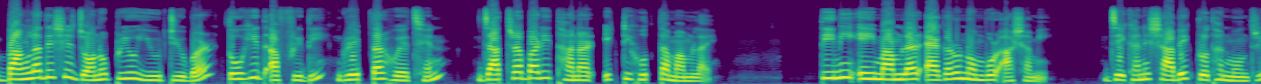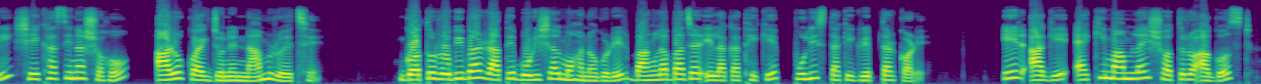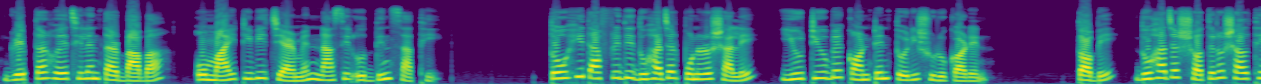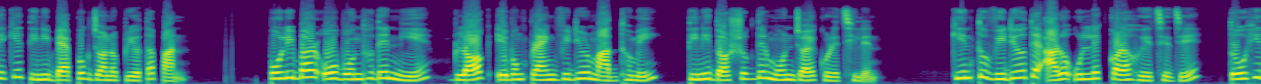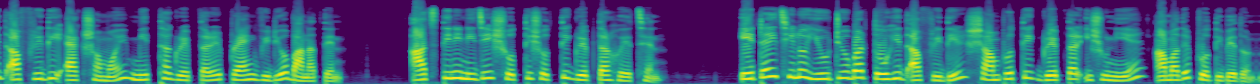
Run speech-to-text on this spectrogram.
বাংলাদেশের জনপ্রিয় ইউটিউবার তৌহিদ আফ্রিদি গ্রেপ্তার হয়েছেন যাত্রাবাড়ি থানার একটি হত্যা মামলায়। তিনি এই মামলার এগারো নম্বর আসামি, যেখানে সাবেক প্রধানমন্ত্রী শেখ হাসিনা সহ আরও কয়েকজনের নাম রয়েছে। গত রবিবার রাতে বরিশাল মহানগরের বাংলাবাজার এলাকা থেকে পুলিশ তাকে গ্রেপ্তার করে। এর আগে একই মামলায় ১৭ আগস্ট গ্রেপ্তার হয়েছিলেন তার বাবা ও My TV chairman Nasir Uddin Sathi. Tawhid Afridi দু হাজার পনেরো সালে ইউটিউবে কন্টেন্ট তৈরি শুরু করেন। তবে দুহাজার সতেরো সাল থেকে তিনি ব্যাপক জনপ্রিয়তা পান। পরিবার ও বন্ধুদের নিয়ে ব্লগ এবং প্র্যাঙ্ক ভিডিওর মাধ্যমেই তিনি দর্শকদের মন জয় করেছিলেন। কিন্তু ভিডিওতে আরও উল্লেখ করা হয়েছে যে, তৌহিদ আফ্রিদি একসময় মিথ্যা গ্রেপ্তারের প্র্যাঙ্ক ভিডিও বানাতেন। আজ তিনি নিজেই সত্যি সত্যি গ্রেপ্তার হয়েছেন। এটাই ছিল ইউটিউবার তৌহিদ আফ্রিদির সাম্প্রতিক গ্রেপ্তার ইস্যু নিয়ে আমাদের প্রতিবেদন।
